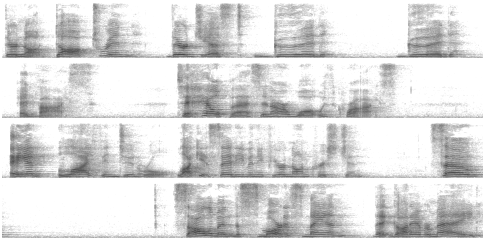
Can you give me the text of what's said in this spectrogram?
they're not doctrine, they're just good, good advice to help us in our walk with Christ and life in general. Like it said, even if you're a non Christian. So, Solomon, the smartest man that God ever made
